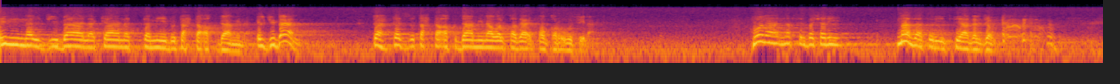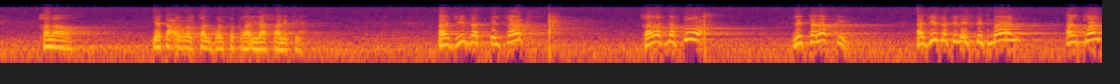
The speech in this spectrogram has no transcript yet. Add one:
إن الجبال كانت تميد تحت أقدامنا. الجبال تهتز تحت أقدامنا والقذائف فوق رؤوسنا. هنا النفس البشرية ماذا تريد في هذا الجو؟ خلاص يتعرى القلب والفطرة إلى خالقها. أجهزة الفاكس خلاص مفتوح للتلقي. أجهزة الاستكمال القلب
